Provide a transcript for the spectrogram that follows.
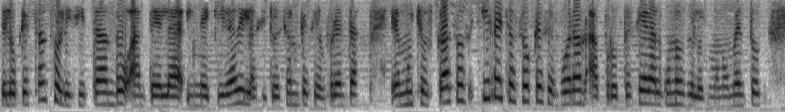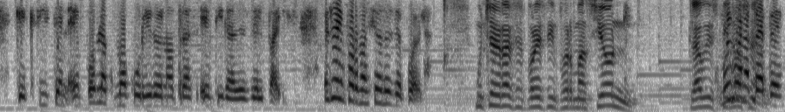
de lo que están solicitando ante la inequidad y la situación que se enfrenta en muchos casos y rechazó que se fueran a proteger algunos de los monumentos que existen en Puebla como ha ocurrido en otras entidades del país. Es la información desde Puebla. Muchas gracias por esta información. Claudia Espinosa. Muy buenas tardes.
